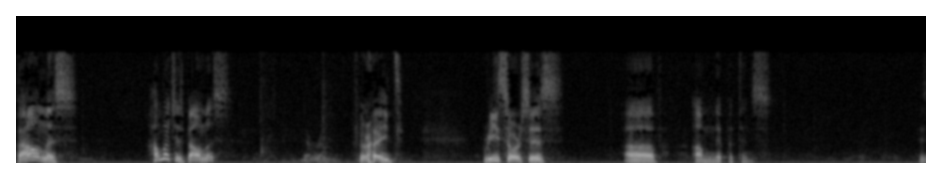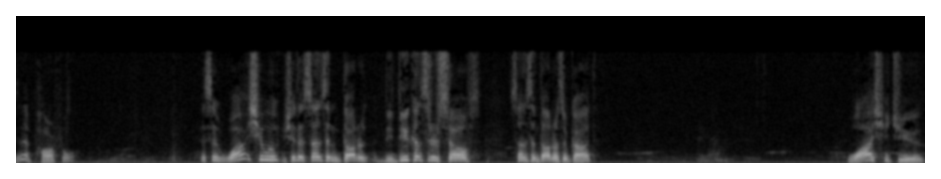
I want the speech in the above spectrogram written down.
Boundless. How much is boundless? Right. Resources of omnipotence. Isn't that powerful? They said, why should, should the sons and daughters, do you consider yourselves sons and daughters of God? Why should you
